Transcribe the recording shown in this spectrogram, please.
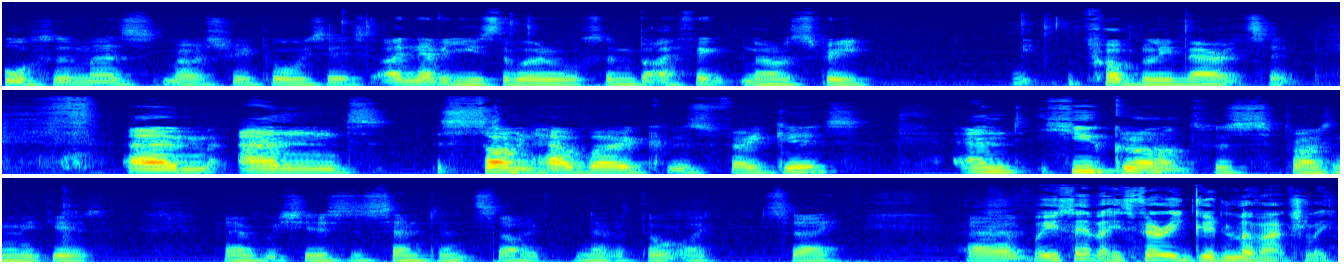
awesome, as Meryl Streep always is. I never use the word awesome, but I think Meryl Streep probably merits it. Um, and Simon Helberg was very good, and Hugh Grant was surprisingly good, uh, which is a sentence I never thought I'd say. Uh, Well, you say that he's very good in Love Actually.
